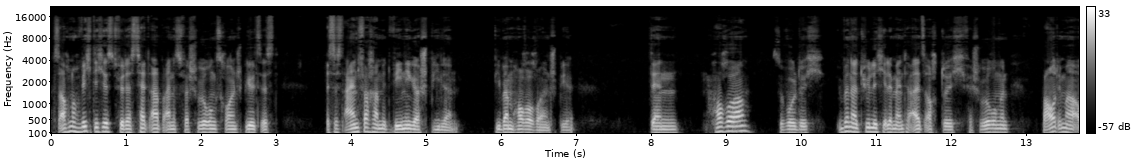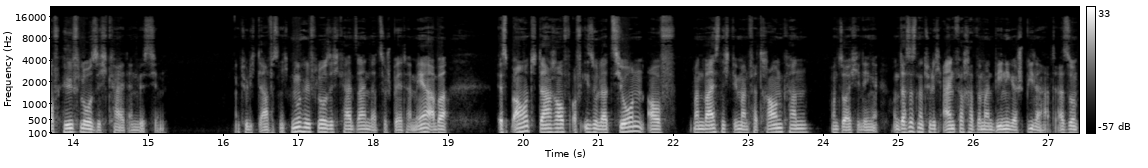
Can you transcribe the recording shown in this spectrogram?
Was auch noch wichtig ist für das Setup eines Verschwörungsrollenspiels ist, es ist einfacher mit weniger Spielern, wie beim Horrorrollenspiel. Denn Horror, sowohl durch übernatürliche Elemente als auch durch Verschwörungen, baut immer auf Hilflosigkeit ein bisschen. Natürlich darf es nicht nur Hilflosigkeit sein, dazu später mehr, aber es baut darauf auf Isolation, auf man weiß nicht, wie man vertrauen kann und solche Dinge. Und das ist natürlich einfacher, wenn man weniger Spieler hat. Also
